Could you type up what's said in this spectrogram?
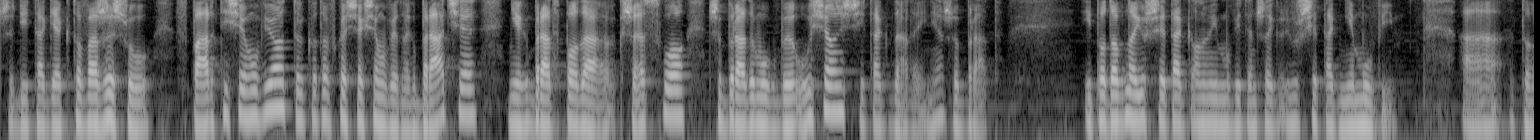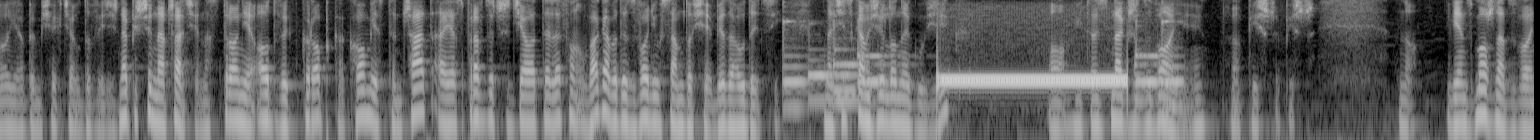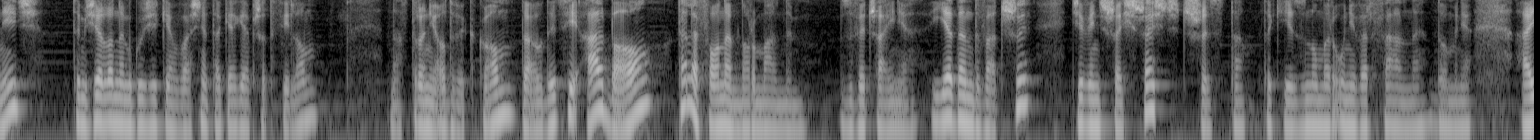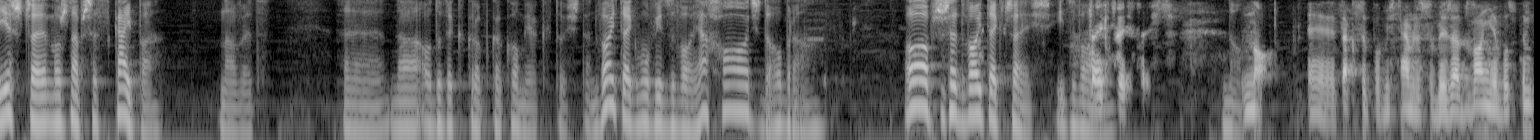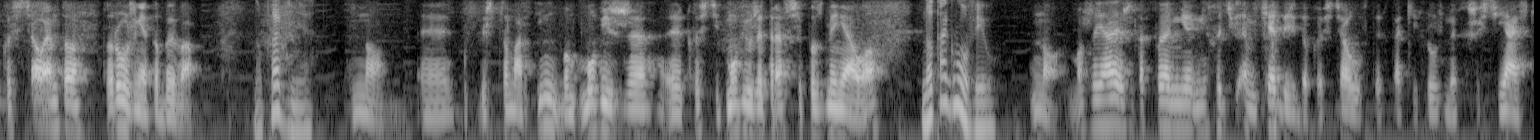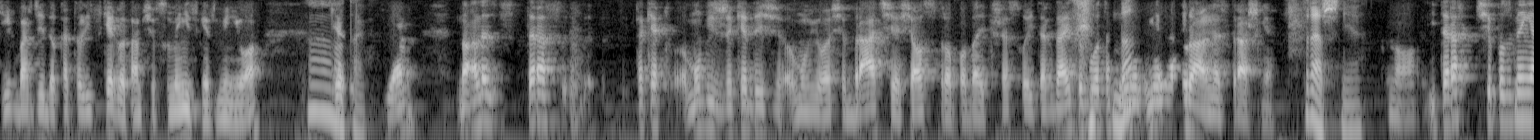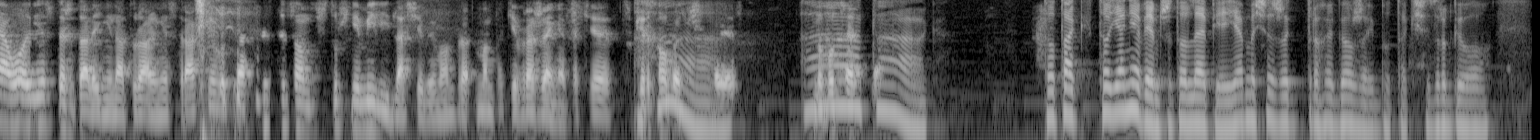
czyli tak jak towarzyszu w partii się mówiło, tylko to w kościołach się mówi tak bracie, niech brat poda krzesło, czy brat mógłby usiąść i tak dalej, nie, że brat. I podobno już się tak, on mi mówi, ten człowiek, już się tak nie mówi. A to ja bym się chciał dowiedzieć. Napiszcie na czacie, na stronie odwyk.com jest ten czat, a ja sprawdzę, czy działa telefon. Uwaga, będę dzwonił sam do siebie, do audycji. Naciskam zielony guzik. O, i to jest znak, że dzwoni. No, piszczy, piszczy. No, więc można dzwonić tym zielonym guzikiem właśnie, tak jak ja przed chwilą, na stronie odwyk.com do audycji, albo telefonem normalnym zwyczajnie 123 966 300. Taki jest numer uniwersalny do mnie. A jeszcze można przez Skype'a nawet e, na odwyk.com, jak ktoś ten. Wojtek mówi dzwoń, a chodź, dobra. O, przyszedł Wojtek, cześć i dzwoni. Cześć, cześć, cześć. No, no tak sobie pomyślałem, że sobie zadzwonię, bo z tym kościołem to, to różnie to bywa. No pewnie. No, E, wiesz co, Martin, bo mówisz, że e, ktoś ci mówił, że teraz się pozmieniało. No tak mówił. No, może ja, że tak powiem, nie, nie chodziłem kiedyś do kościołów tych takich różnych chrześcijańskich, bardziej do katolickiego, tam się w sumie nic nie zmieniło. No, no tak. No ale teraz, tak jak mówisz, że kiedyś mówiło się bracie, siostro, podaj krzesło i tak dalej, to było tak no. nienaturalne strasznie. Strasznie. No i teraz się pozmieniało i jest też dalej nienaturalnie strasznie, bo teraz wszyscy są sztucznie mili dla siebie, mam, mam takie wrażenie, takie cukierkowe to jest. Nowoczesne. A, tak. To tak, to ja nie wiem, czy to lepiej. Ja myślę, że trochę gorzej, bo tak się zrobiło.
